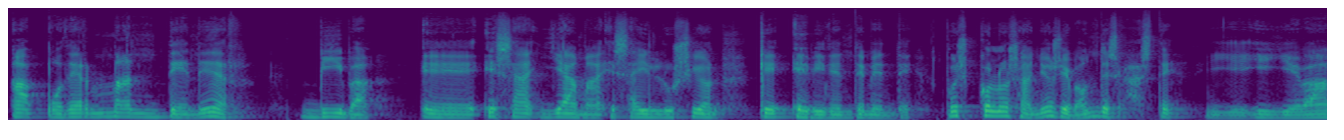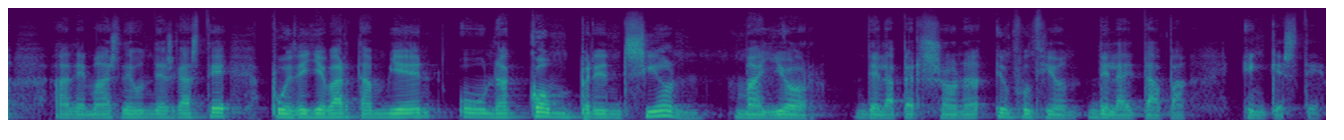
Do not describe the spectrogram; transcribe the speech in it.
a poder mantener viva eh, esa llama, esa ilusión que evidentemente pues con los años lleva un desgaste y, lleva, además de un desgaste, puede llevar también una comprensión mayor de la persona en función de la etapa en que esté.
